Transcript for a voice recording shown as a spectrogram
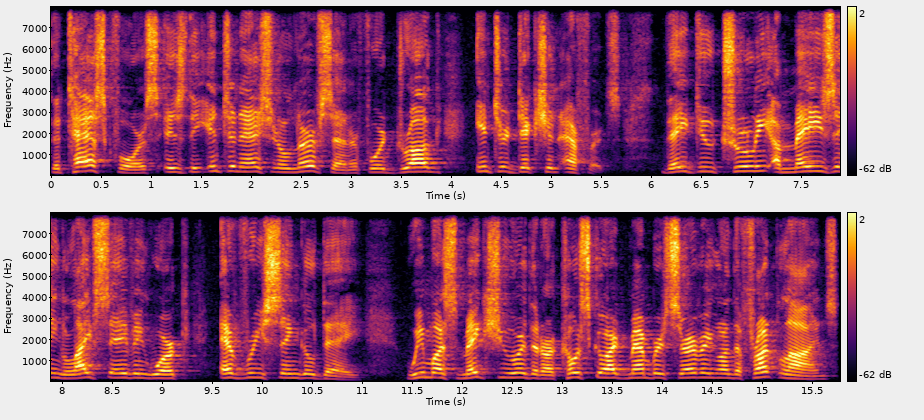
the task force is the International Nerve Center for drug interdiction efforts. They do truly amazing, life saving work every single day. We must make sure that our Coast Guard members serving on the front lines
